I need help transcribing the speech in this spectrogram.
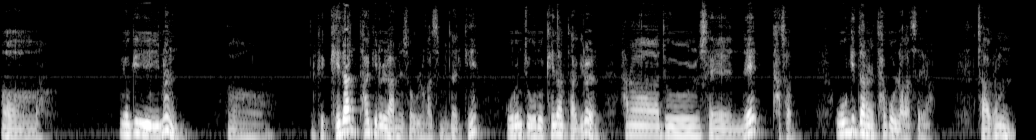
어, 여기는 어, 이렇게 계단 타기를 하면서 올라갔습니다. 이렇게 오른쪽으로 계단 타기를 하나, 둘, 셋, 넷, 다섯 5기단을 타고 올라갔어요. 자, 그러면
